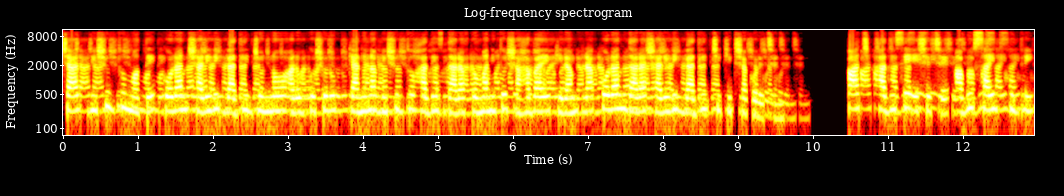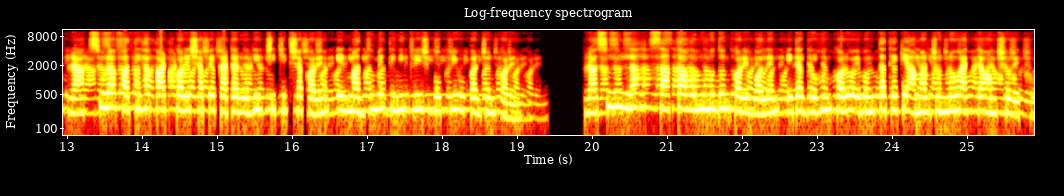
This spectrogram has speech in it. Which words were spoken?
চার, বিশুদ্ধ মতে কোরআন শারীরিক ব্যাধির জন্য আরোগ্যস্বরূপ, কেননা বিশুদ্ধ হাদিস দ্বারা প্রমাণিত সাহাবায়ে কিরামরা কোরআন দ্বারা শারীরিক ব্যাধির চিকিৎসা করেছেন। পাঁচ, হাদিসে এসেছে, আবু সাইদ খুদ্রি রা সুরা ফাতিহা পাঠ করে সাপে কাটা রোগীর চিকিৎসা করেন, এর মাধ্যমে তিনি ত্রিশ বকরি উপার্জন করেন। রাসূলুল্লাহ সাতা অনুমোদন করে বলেন, এটা গ্রহণ করো এবং তা থেকে আমার জন্যও একটা অংশ রেখো।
